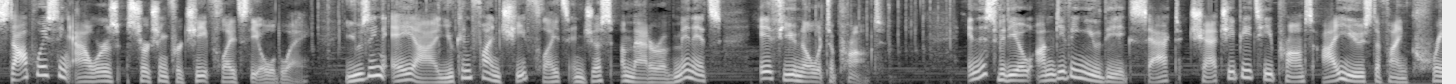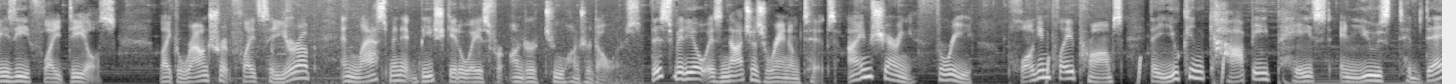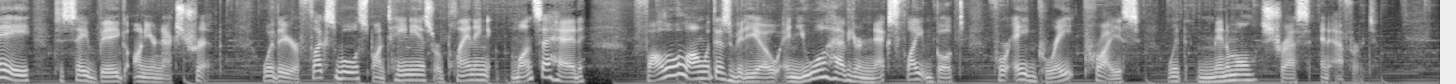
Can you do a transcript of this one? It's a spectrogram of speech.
Stop wasting hours searching for cheap flights the old way. Using AI, you can find cheap flights in just a matter of minutes if you know what to prompt. In this video, I'm giving you the exact ChatGPT prompts I use to find crazy flight deals, like round trip flights to Europe and last minute beach getaways for under $200. This video is not just random tips. I'm sharing three plug and play prompts that you can copy, paste, and use today to save big on your next trip. Whether you're flexible, spontaneous, or planning months ahead, follow along with this video and you will have your next flight booked for a great price with minimal stress and effort.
